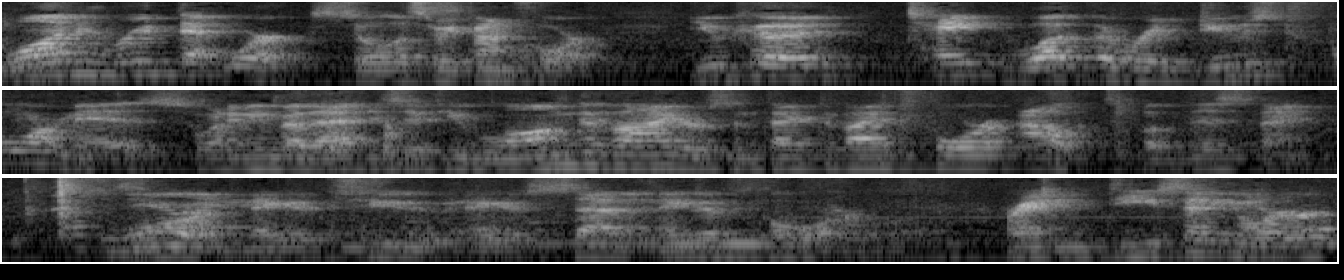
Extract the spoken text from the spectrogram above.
one root that works, so let's say we found four, you could take what the reduced form is. What I mean by that is if you long divide or synthetic divide four out of this thing. One, negative two, negative seven, negative four. Right, in descending order,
